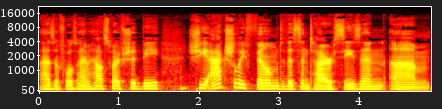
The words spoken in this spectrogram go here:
as a full time housewife should be. She actually filmed this entire season um,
